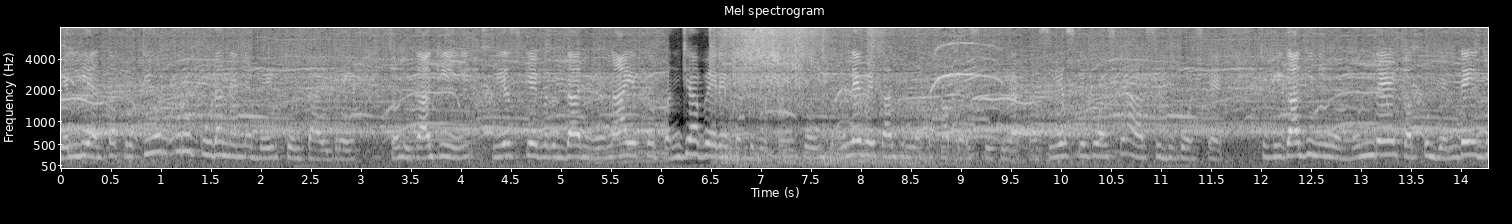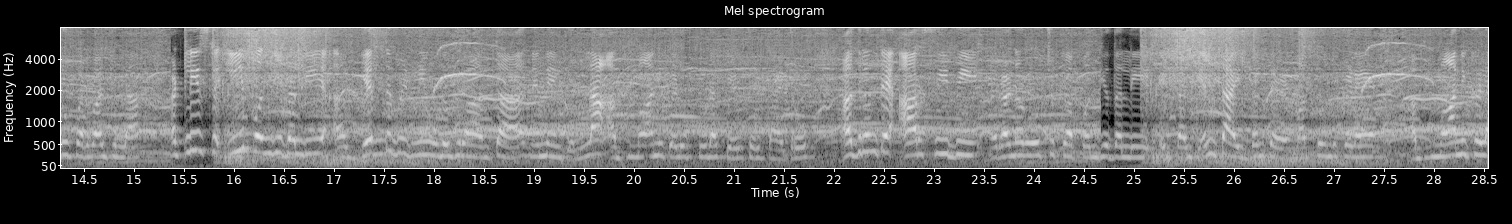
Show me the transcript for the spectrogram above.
ಗೆಲ್ಲಿ ಅಂತ ಪ್ರತಿಯೊಬ್ಬರೂ ಕೂಡ ನಿನ್ನೆ ಬೇಡ್ಕೊಳ್ತಾ ಇದ್ರು. ಸೊ ಹೀಗಾಗಿ ಸಿ ಎಸ್ ಕೆ ವಿರುದ್ಧ ನಿರ್ಣಾಯಕ ಪಂದ್ಯ ಬೇರೆ ಬಂದುಬಿಟ್ಟು. ಸೊ ಗೆಲ್ಲಲೇಬೇಕಾಗಿರುವಂತಹ ಪರಿಸ್ಥಿತಿ. ಅಥವಾ ಸಿ ಎಸ್ ಕೆಗೂ ಅಷ್ಟೇ ಆರ್ ಸಿ ಬಿಗೂ ಅಷ್ಟೇ. ಸೊ ಹೀಗಾಗಿ ನೀವು ಮುಂದೆ ಕಪ್ಪು ಗೆಲ್ಲದೇ ಇದ್ರೂ ಪರವಾಗಿಲ್ಲ. ಅಟ್ಲೀಸ್ಟ್ ಈ ಪಂದ್ಯದಲ್ಲಿ ಗೆದ್ದು ಬಿಡ್ರಿ ಹುಡುಗರ ಅಂತ ನಿನ್ನೆ ಎಲ್ಲ ಅಭಿಮಾನಿಗಳು ಕೂಡ ಕೇಳ್ಕೊಳ್ತಾ ಇದ್ರು. ಅದರಂತೆ ಆರ್ ಸಿ ಬಿ ರಣರೋಚಕ ಪಂದ್ಯದಲ್ಲಿ ಇತ್ತ ಗೆಲ್ತಾ ಇದ್ದಂತೆ ಮತ್ತೊಂದು ಕಡೆ ಅಭಿಮಾನಿಗಳ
